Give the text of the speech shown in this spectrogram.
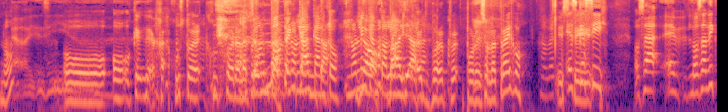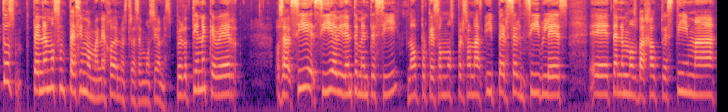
¿no? Ay, sí. O, o que justo, justo era la pregunta. No, no le encantó, no le encantó a la vaya, por, por- por eso la traigo. Ver. Es Este, que sí. O sea, eh, los adictos tenemos un pésimo manejo de nuestras emociones, pero tiene que ver, o sea, sí, sí, evidentemente sí, ¿no? Porque somos personas hipersensibles, eh, tenemos baja autoestima,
